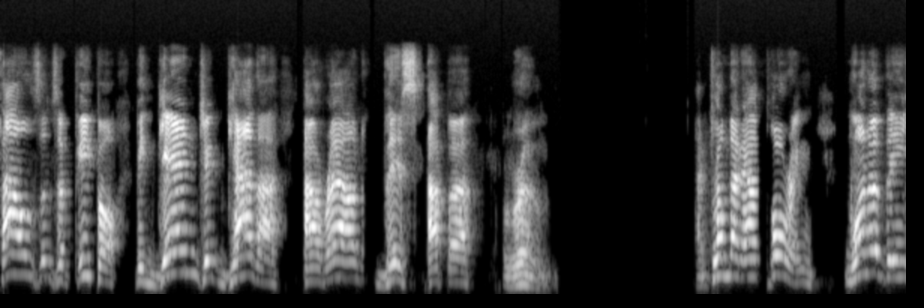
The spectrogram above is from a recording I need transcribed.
thousands of people began to gather around this upper room. And from that outpouring, one of the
